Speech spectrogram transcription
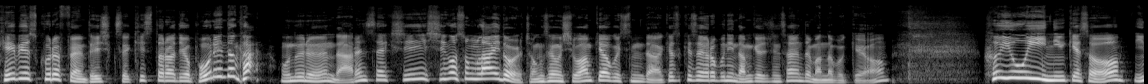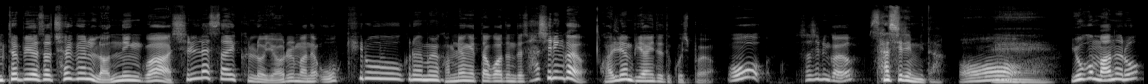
KBS 쿨 FM 데이식스의 키스터 라디오 본인 등판! 오늘은 나른 섹시 싱어송라이돌 정세운 씨와 함께하고 있습니다. 계속해서 여러분이 남겨주신 사연들 만나볼게요. 흐요이 님께서 인터뷰에서 최근 런닝과 실내 사이클로 열흘 만에 5kg을 감량했다고 하던데 사실인가요? 관련 behind 듣고 싶어요. 오! 사실인가요? 사실입니다. 오. 네. 요것만으로?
